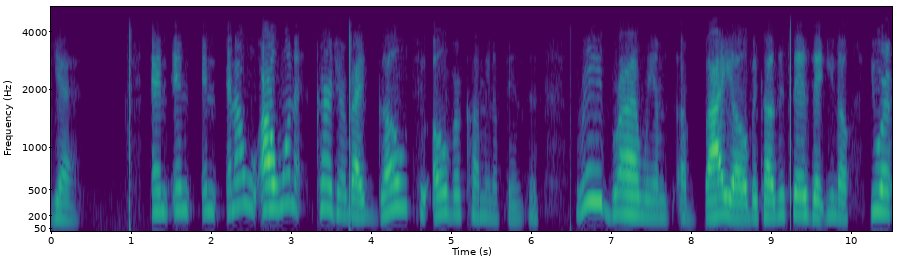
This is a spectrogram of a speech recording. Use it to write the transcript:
Yes. And and and and I I want to encourage everybody go to overcoming offenses. Read Brian Williams' uh, bio because it says that you know you were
